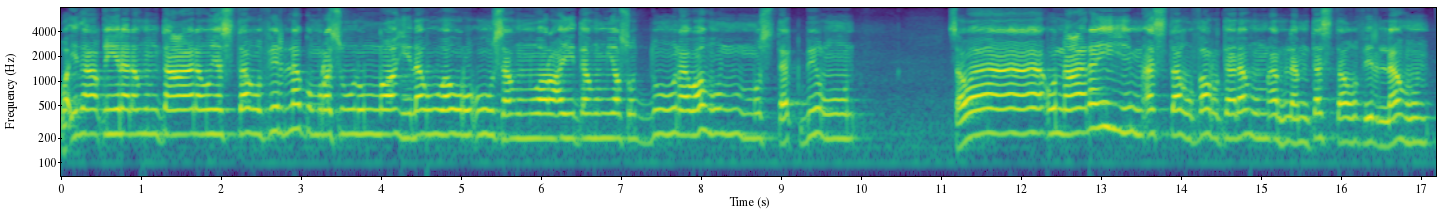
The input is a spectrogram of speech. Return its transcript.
وإذا قيل لهم تعالوا يستغفر لكم رسول الله لووا رؤوسهم ورأيتهم يصدون وهم مستكبرون. سواء عليهم أستغفرت لهم أم لم تستغفر لهم ۖ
